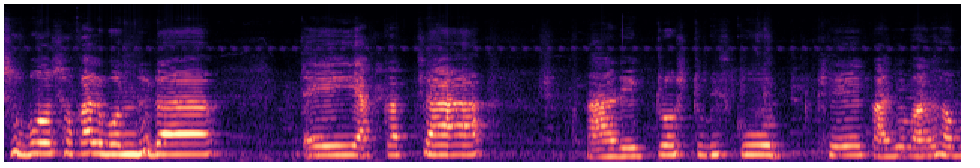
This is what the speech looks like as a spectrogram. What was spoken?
শুভ সকাল বন্ধুরা। এই এক কাপ চা আর এই টোস্ট বিস্কুট খেয়ে কাজে বার হব।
